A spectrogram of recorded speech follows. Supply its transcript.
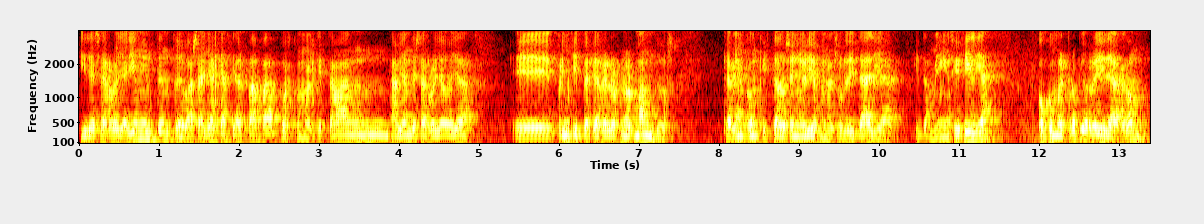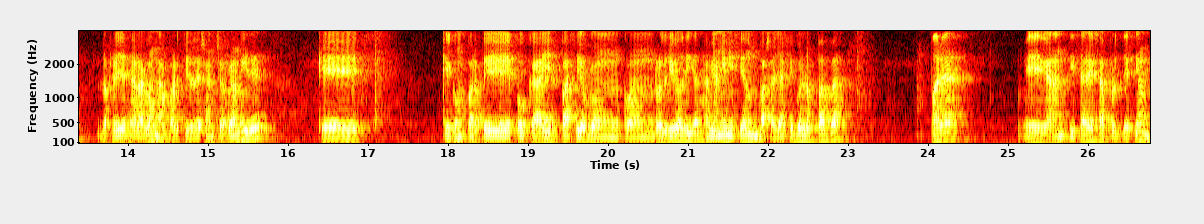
Y desarrollaría un intento de vasallaje hacia el Papa, pues como el que estaban, habían desarrollado ya eh, príncipes guerreros normandos que habían conquistado señoríos en el sur de Italia y también en Sicilia, o como el propio rey de Aragón. Los reyes de Aragón, a partir de Sancho Ramírez, que, que comparte época y espacio con, con Rodrigo Díaz, habían iniciado un vasallaje con los papas para eh, garantizar esa protección.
